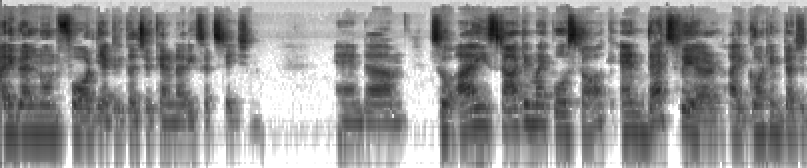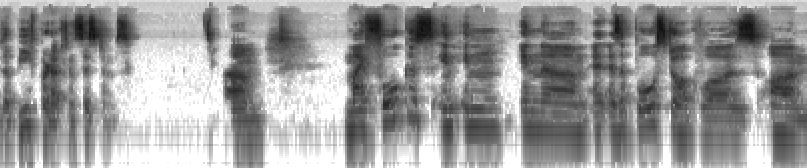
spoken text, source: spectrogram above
very well known for the Agriculture Canada Research Station. And um, so I started my postdoc, and that's where I got in touch with the beef production systems. Um, my focus in in in um, as a postdoc was on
